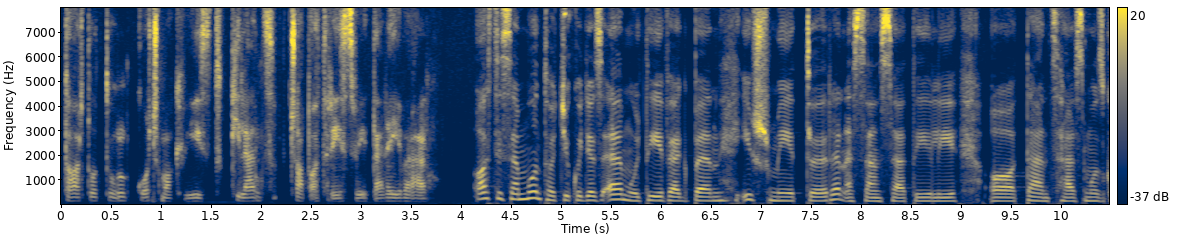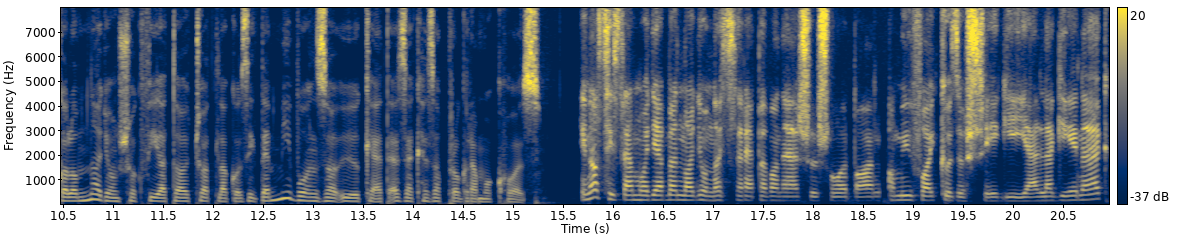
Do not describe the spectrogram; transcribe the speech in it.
tartottunk kocsmakvízt kilenc csapat részvételével. Azt hiszem mondhatjuk, hogy az elmúlt években ismét reneszánszát éli a táncház mozgalom, nagyon sok fiatal csatlakozik, de mi vonza őket ezekhez a programokhoz? Én azt hiszem, hogy ebben nagyon nagy szerepe van elsősorban a műfaj közösségi jellegének,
